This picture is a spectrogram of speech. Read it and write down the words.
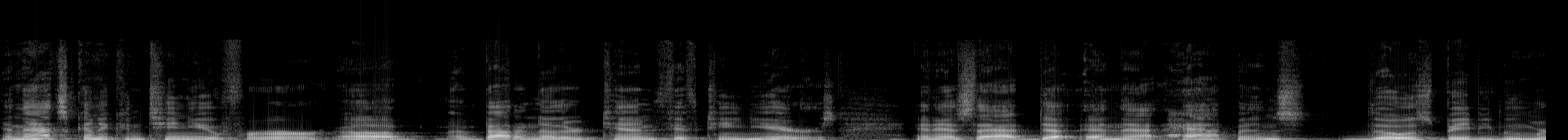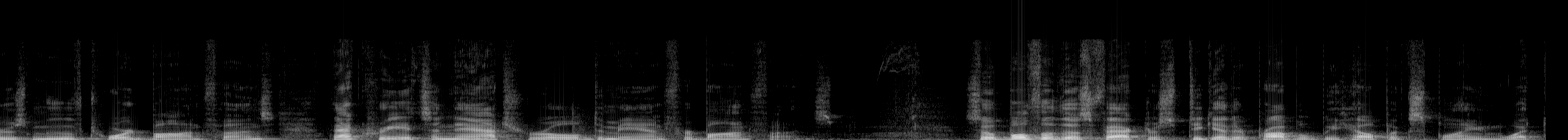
and that's going to continue for uh, about another 10, 15 years. And as that and that happens, those baby boomers move toward bond funds. That creates a natural demand for bond funds. So both of those factors together probably help explain what,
